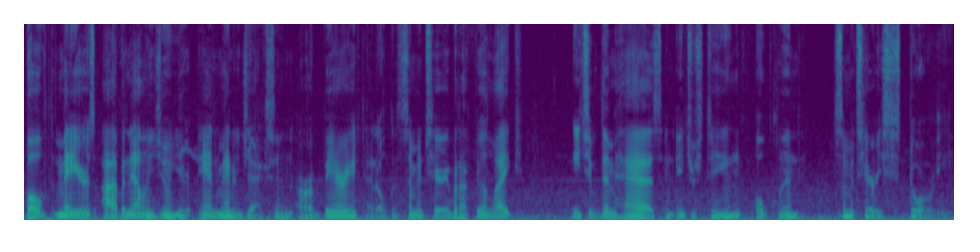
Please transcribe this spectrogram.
both mayors Ivan Allen Jr. and Maynard Jackson are buried at Oakland Cemetery, but I feel like each of them has an interesting Oakland Cemetery story.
